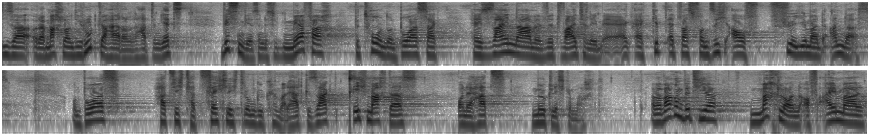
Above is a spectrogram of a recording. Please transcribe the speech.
dieser oder Machlon die Ruth geheiratet hat. Und jetzt wissen wir es und es wird mehrfach betont. Und Boas sagt, hey, sein Name wird weiterleben. Er, er gibt etwas von sich auf für jemand anders. Und Boas hat sich tatsächlich darum gekümmert. Er hat gesagt, ich mache das und er hat es möglich gemacht. Aber warum wird hier Machlon auf einmal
